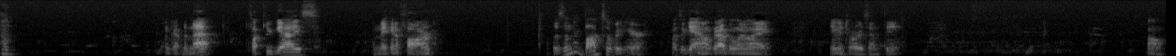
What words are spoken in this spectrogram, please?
I'm grabbing that. Fuck you guys. I'm making a farm. There's another box over here. Once again, I'll grab it when my inventory is empty. Oh.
